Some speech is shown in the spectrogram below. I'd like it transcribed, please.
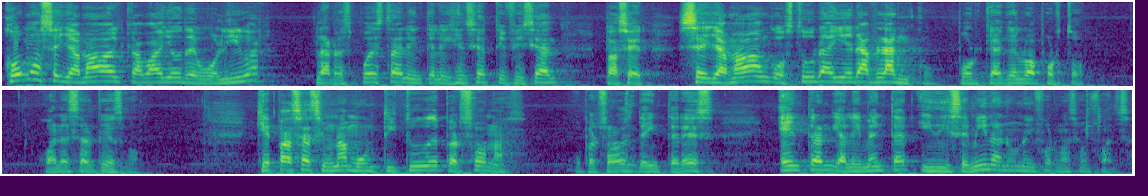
cómo se llamaba el caballo de Bolívar, la respuesta de la inteligencia artificial va a ser, se llamaba angostura y era blanco porque alguien lo aportó. ¿Cuál es el riesgo? ¿Qué pasa si una multitud de personas o personas de interés entran y alimentan y diseminan una información falsa?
